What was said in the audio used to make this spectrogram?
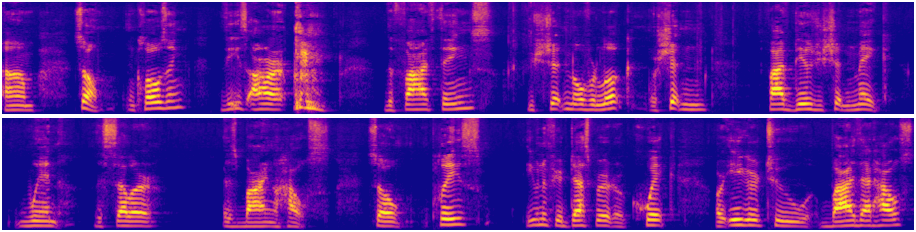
Um, so, in closing, these are the five things you shouldn't overlook or shouldn't Five deals you shouldn't make when the seller is buying a house. So please, even if you're desperate or quick or eager to buy that house,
